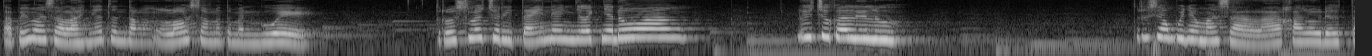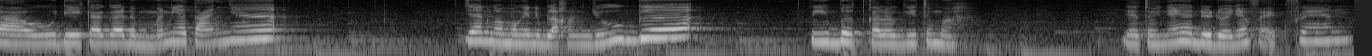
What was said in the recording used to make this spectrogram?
tapi masalahnya tentang lo sama teman gue. Terus lo ceritain yang jeleknya doang. Lucu kali lu. Terus yang punya masalah kalau udah tahu dia kagak demen ya tanya. Jangan ngomongin di belakang juga. Ribet kalau gitu mah. Jatuhnya ya dua-duanya fake friend.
